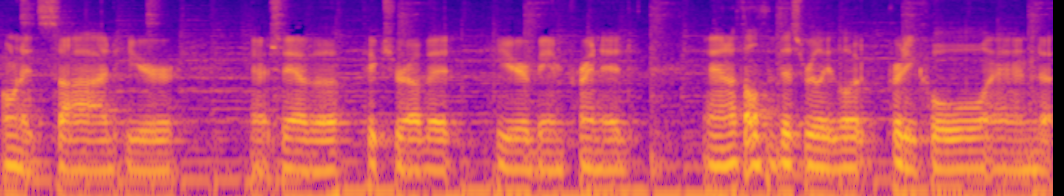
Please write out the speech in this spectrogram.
on its side here. They actually have a picture of it here being printed. And I thought that this really looked pretty cool and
